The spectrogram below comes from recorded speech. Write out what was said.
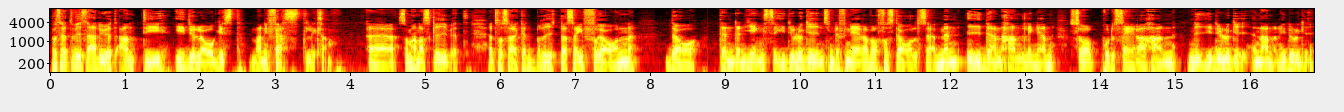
på sätt och vis är det ju ett anti-ideologiskt manifest liksom. eh, som han har skrivit. Ett försök att bryta sig ifrån då den, den gängse ideologin som definierar vår förståelse. Men i den handlingen så producerar han ny ideologi, en annan ideologi.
